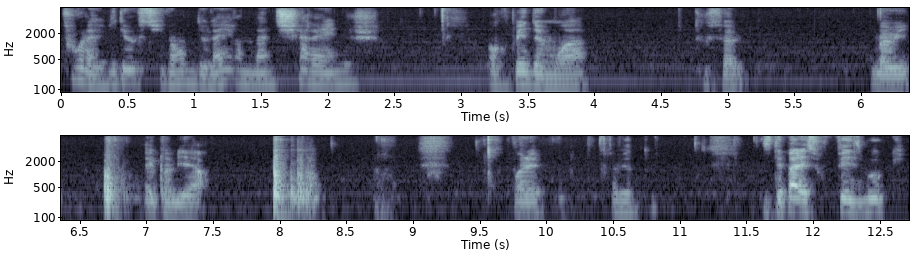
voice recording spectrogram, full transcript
pour la vidéo suivante de l'Iron Man Challenge. En compagnie de moi, tout seul. Bah oui, avec ma bière. Bon allez, à bientôt. N'hésitez pas à aller sur Facebook,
